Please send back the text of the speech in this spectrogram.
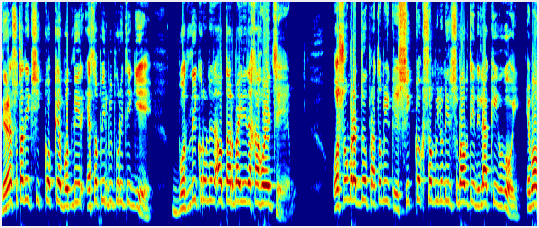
দেড় শতাধিক শিক্ষককে বদলির এসওপির বিপরীতে গিয়ে বদলিকরণের আওতার বাইরে রাখা হয়েছে। অসম রাজ্য প্রাথমিক শিক্ষক সম্মিলনীর সভাপতি নীলাক্ষী গগৈ এবং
